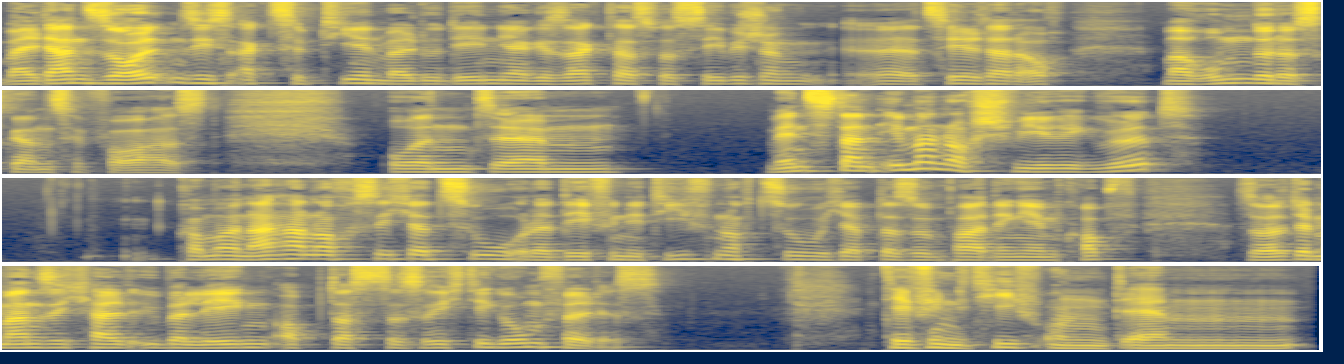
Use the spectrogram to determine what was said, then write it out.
weil dann sollten sie es akzeptieren, weil du denen ja gesagt hast, was Sebi schon äh, erzählt hat, auch warum du das Ganze vorhast. Und ähm, wenn es dann immer noch schwierig wird, kommen wir nachher noch sicher zu oder definitiv noch zu, ich habe da so ein paar Dinge im Kopf, sollte man sich halt überlegen, ob das das richtige Umfeld ist. Definitiv und ähm,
